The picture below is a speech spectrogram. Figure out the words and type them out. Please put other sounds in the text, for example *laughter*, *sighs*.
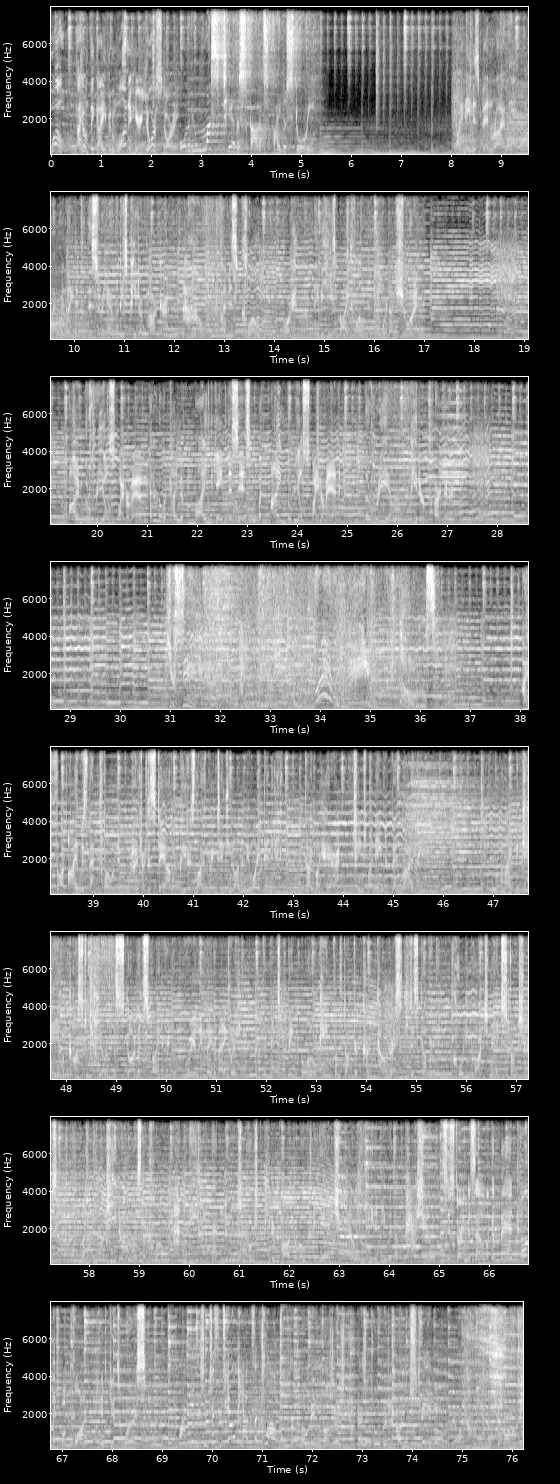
Whoa! I don't think I even want to hear your story. All of you must hear the Scarlet Spider story. My name is Ben Riley. I'm related to this reality's Peter Parker. How? I'm his clone. Or maybe he's my clone. We're not sure. I'm the real Spider-Man. I don't know what kind of mind game this is, but I'm the real Spider-Man. The real Peter Parker. You see, really, really clones. I thought I was that clone. I tried to stay out of Peter's life by taking on a new identity. I dyed my hair, changed my name to Ben Riley. When I became a costume hero, the Scarlet Spider, it really made him angry. But the next big blow came from Dr. Curt Connors. He discovered that, according to our genetic structures, it might be Peter who was the clone, not me. That news pushed Peter Parker over the edge. Now he hated me with a passion. This is starting to sound like a bad comic book plot. It gets worse. Why didn't you just tell me I was a clone? The cloning process has proven unstable. You're coming apart.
